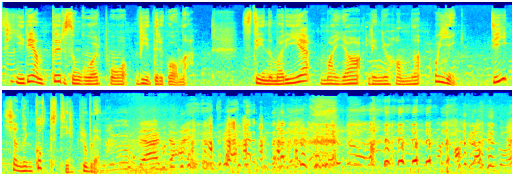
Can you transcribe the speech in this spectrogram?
fire jenter som går på videregående. Stine Marie, Maja, Linn Johanne og Ying. De kjenner godt til problemet. Det er deg. Det er akkurat i går.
